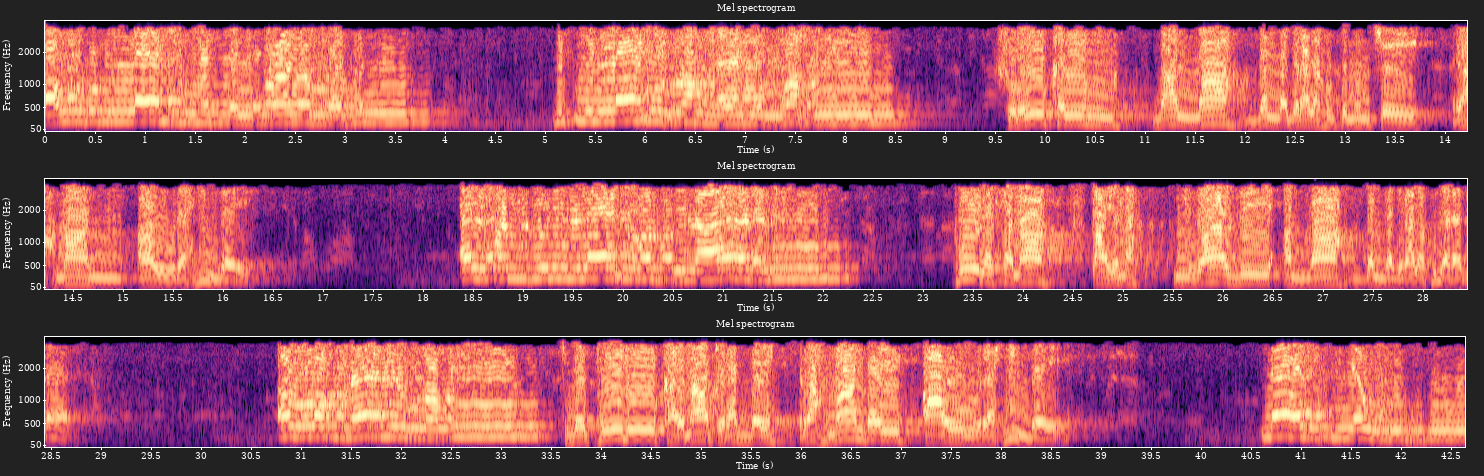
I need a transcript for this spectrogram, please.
أعوذ بالله من الشيطان الرجيم. بسم الله الرحمن الرحيم. شروع دا الله جل جلاله په نوم چې رحمان أو رحیم دی. الحمد لله رب العالمين. ټول صلاح ستاینه یوازې الله جل جلاله لره ده الرحمن الرحيم چې د ټولو کائنات رب دی رحمان دی او رحیم دی مالك يوم الدين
